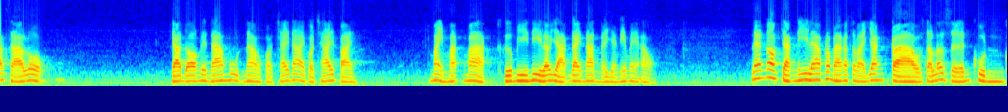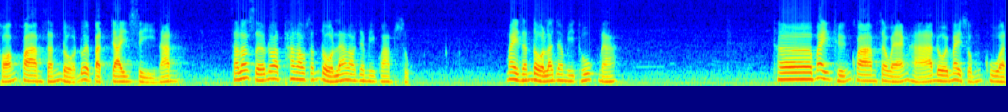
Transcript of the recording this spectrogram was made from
รักษาโรคยาดองด้วยน้ำมูดเน่าก็ใช้ได้ก็ใช้ไป ไม่มักมาก คือมีนี่แล้วอยากได้นั่นอะไรอย่างนี้ไม่เอา และนอกจากนี้แล้วพระมหากษัตริย์ยังกล่าวสรรเสริญคุณของความสันโดษด้วยปัจจัยสี่นั้นสรรเสริญว่าถ้าเราสันโดษแล้วเราจะมีความสุข ไม่สันโดษแล้วจะมีทุกข์นะ เธอไม่ถึงความแสวงหาโดยไม่สมควร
